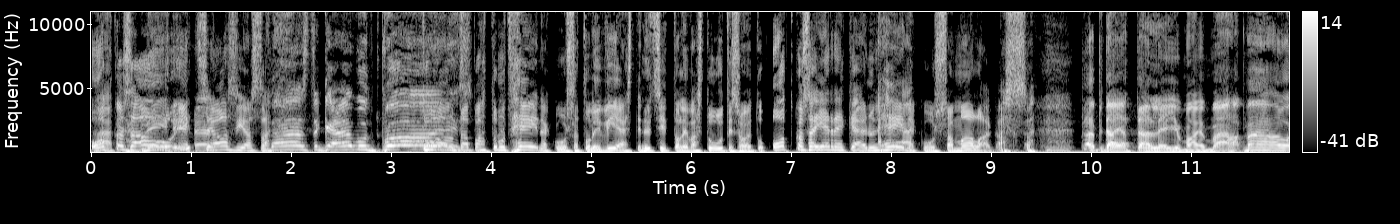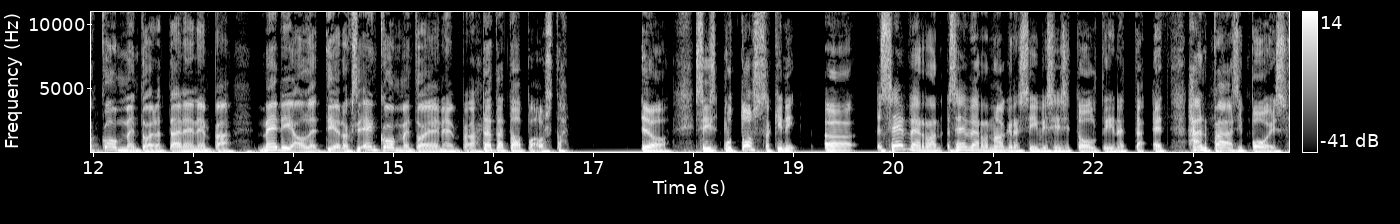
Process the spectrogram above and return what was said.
Ootko sä ollut Niin. itse asiassa? Päästäkää mut pois! Tuo on tapahtunut heinäkuussa, tuli viesti. Nyt sitten oli vasta uutisoitu. Ootko sä Jere käynyt heinäkuussa Malagassa? Tää pitää jättää leijumaan. Mä, mä en halua kommentoida tän enempää. Medialle tiedoksi en kommentoi enempää. Tätä tapausta. Joo. Siis, mutta tossakin, niin, ö, sen, verran, sen verran aggressiivisia sit oltiin, että, että hän pääsi pois.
